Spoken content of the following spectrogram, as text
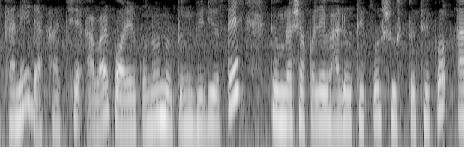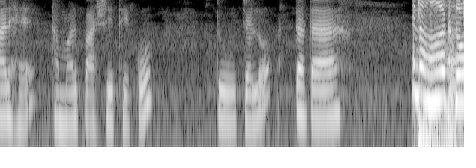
এখানেই দেখা হচ্ছে আবার পরের কোনো নতুন ভিডিওতে। তোমরা সকলে ভালো থেকো, সুস্থ থেকো। আর হ্যাঁ আমার পাশে থেকো। তো চলো টাটা। না তো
